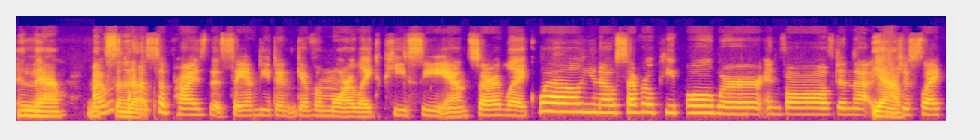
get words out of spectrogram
in yeah. there mixing it. I was kind of surprised that Sandy didn't give a more like PC answer, like, well, you know, several people were involved in that. Yeah. She just like,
